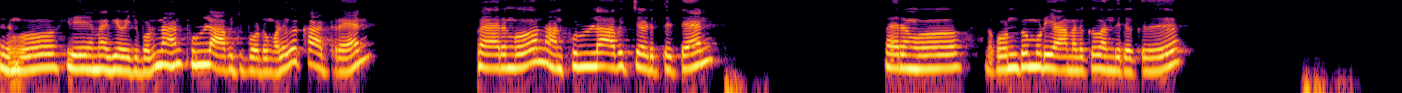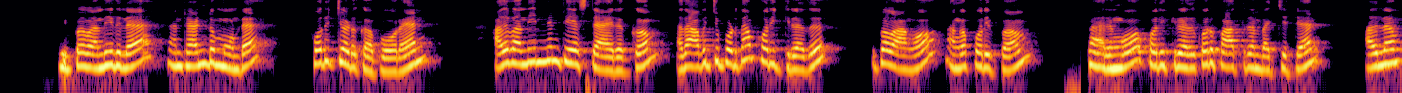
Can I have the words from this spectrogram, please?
பாருங்கோ இதே மாதிரி அவிச்சு போடும் நான் ஃபுல்லாக அவிச்சு போட்டு உங்களுக்கு காட்டுறேன். பாருங்கோ நான் ஃபுல்லாக அவிச்சு எடுத்துட்டேன். பாருங்கோ கொண்டு முடியாமலுக்கு வந்திருக்குது. இப்போ வந்து இதில் நான் ரெண்டு மூண்டை பொறிச்செடுக்க போகிறேன் அது வந்து இன்னும் டேஸ்ட்டாக இருக்கும். அதை அவிச்சு போட்டு தான் பொரிக்கிறது இப்போ வாங்கோ நாங்கள் பொரிப்போம் பாருங்கோ பொரிக்கிறதுக்கு ஒரு பாத்திரம் வச்சுட்டேன். அதில்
